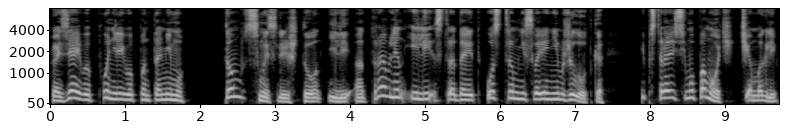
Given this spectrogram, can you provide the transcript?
хозяева поняли его пантомиму в том смысле, что он или отравлен, или страдает острым несварением желудка, и постарались ему помочь, чем могли.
